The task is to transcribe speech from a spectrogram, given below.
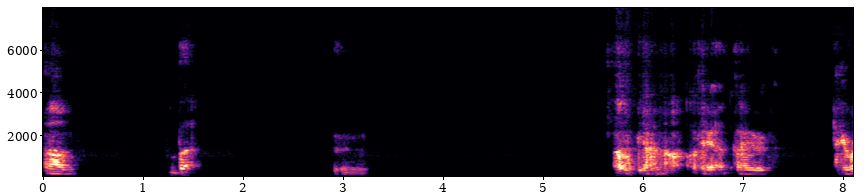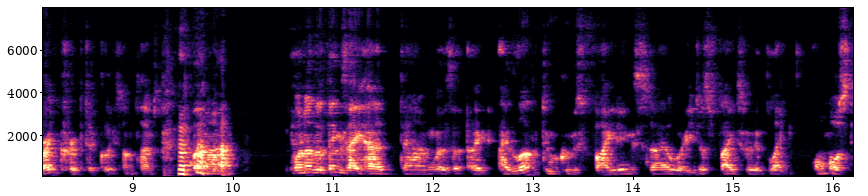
Um, but uh, oh yeah, no, okay. I, I, I write cryptically sometimes. But, um, one of the things I had down was I, I love Dooku's fighting style, where he just fights with like almost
